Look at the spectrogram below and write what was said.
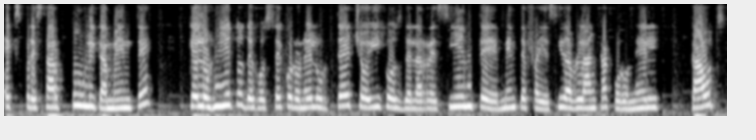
expresar públicamente que los nietos de José Coronel Urtecho, hijos de la recientemente fallecida Blanca Coronel Couts,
